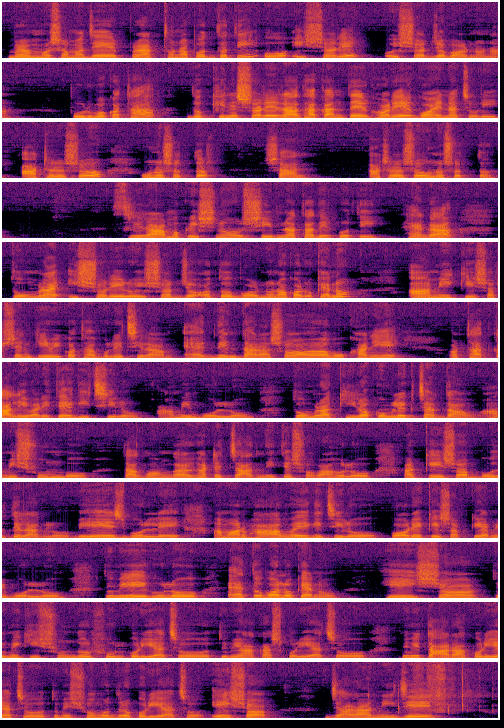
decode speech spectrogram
ব্রহ্মসমাজের প্রার্থনা পদ্ধতি ও ঈশ্বরের ঐশ্বর্য বর্ণনা। পূর্বকথা দক্ষিণেশ্বরের রাধাকান্তের ঘরে গয়না চুরি, আঠেরোশো ঊনসত্তর সাল, আঠেরোশো ঊনসত্তর শ্রীরামকৃষ্ণ শিবনাথাদির প্রতি। হ্যাঁগা, তোমরা ঈশ্বরের ঐশ্বর্য অত বর্ণনা করো কেন? আমি কেশব সেনকে ওই কথা বলেছিলাম। একদিন তারা সব ওখানে, অর্থাৎ কালীবাড়িতে গিয়েছিল। আমি বললুম, তোমরা কীরকম লেকচার দাও? আমি শুনব তা গঙ্গার ঘাটে চাঁদনিতে শোভা হলো আর কেশব বলতে লাগল, বেশ বললে, আমার ভাব হয়ে গেছিল পরে কেশবকে আমি বললুম তুমি এগুলো এত বলো কেন? হে ঈশ্বর, তুমি কি সুন্দর ফুল করিয়াছ, তুমি আকাশ করিয়াছ, তুমি তারা করিয়াছ, তুমি সমুদ্র করিয়াছ, এই সব। যারা নিজে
